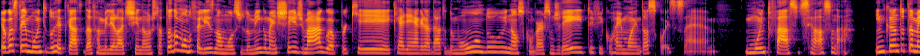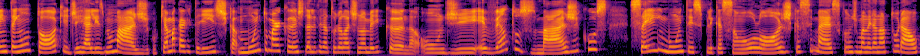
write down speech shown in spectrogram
Eu gostei muito do retrato da família latina, onde tá todo mundo feliz no almoço de domingo, mas cheio de mágoa porque querem agradar todo mundo e não se conversam direito e ficam remoendo as coisas. É muito fácil de se relacionar. Encanto também tem um toque de realismo mágico, que é uma característica muito marcante da literatura latino-americana, onde eventos mágicos, sem muita explicação ou lógica, se mesclam de maneira natural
